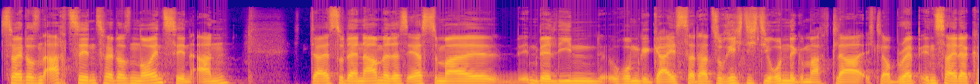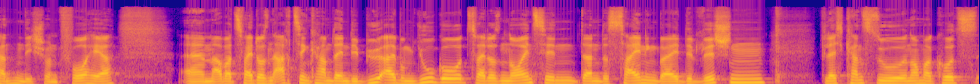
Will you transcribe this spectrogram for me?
2018, 2019 an. Da ist so der Name das erste Mal in Berlin rumgegeistert, hat so richtig die Runde gemacht. Klar, ich glaube, Rap Insider kannten dich schon vorher. Ähm, aber 2018 kam dein Debütalbum Jugo, 2019 dann das Signing bei Division. Vielleicht kannst du noch mal kurz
